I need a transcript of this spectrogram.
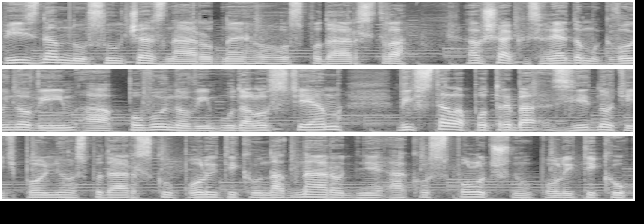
významnú súčasť národného hospodárstva – avšak vzhľadom k vojnovým a povojnovým udalostiam vyvstala potreba zjednotiť poľnohospodárskú politiku nadnárodne ako spoločnú politiku.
